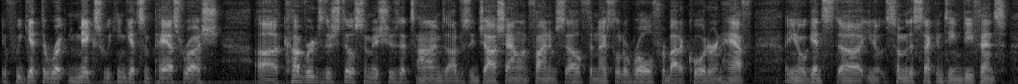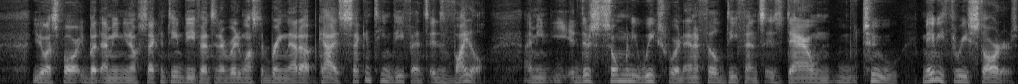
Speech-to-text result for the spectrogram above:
if we get the right mix, we can get some pass rush. Uh, coverage, there's still some issues at times. Obviously, Josh Allen find himself a nice little role for about a quarter and a half, you know, against uh, you know some of the second team defense. You know, as far, but I mean, you know, second team defense, and everybody wants to bring that up, guys. Second team defense, it's vital. I mean, there's so many weeks where an NFL defense is down two, maybe three starters.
